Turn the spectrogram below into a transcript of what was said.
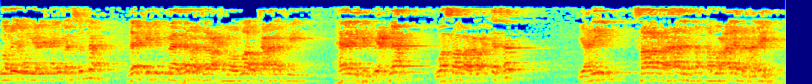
وغيرهم يعني أئمة سنة لكن لما ثبت رحمه الله تعالى في هذه المحنة وصبر واحتسب يعني صار هذا اللقب علما عليه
